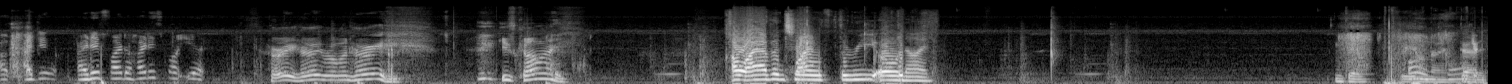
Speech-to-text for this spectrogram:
I, I didn't. I didn't find a hiding spot yet. Hurry, hurry, Roman, hurry! He's coming! Oh, I have until three oh nine. Okay, 309, God. got it.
